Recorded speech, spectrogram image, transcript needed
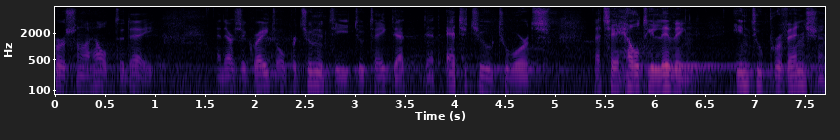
personal health today. And there's a great opportunity to take that, that attitude towards, let's say, healthy living into prevention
